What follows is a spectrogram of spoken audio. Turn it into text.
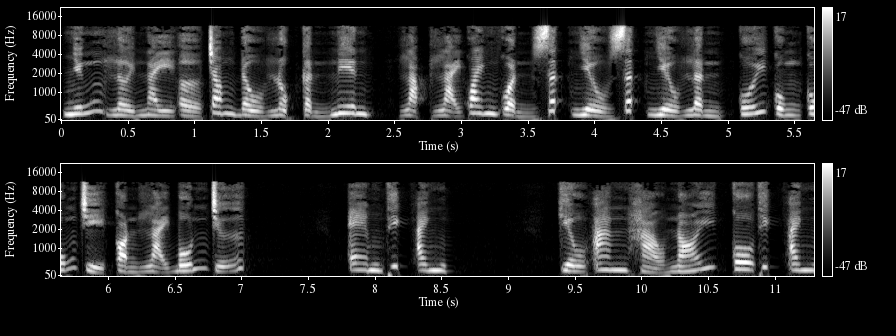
Những lời này ở trong đầu Lục Cẩn Niên, lặp lại quanh quẩn rất nhiều rất nhiều lần, cuối cùng cũng chỉ còn lại bốn chữ. Em thích anh. Kiều An Hảo nói cô thích anh.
